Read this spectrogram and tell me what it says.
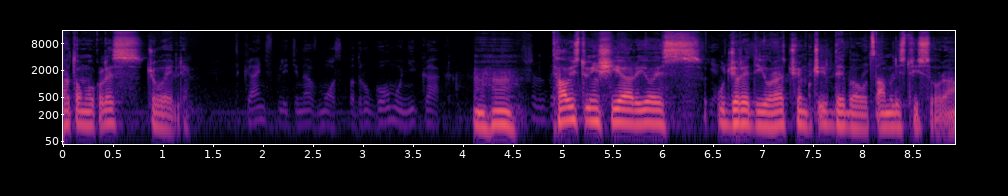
რატომ მოკლეს ჯოელი თავის ტვინში არისო ეს უჯრედიო რა ჩვენ გვჭირდებაო წამლისთვისო რა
